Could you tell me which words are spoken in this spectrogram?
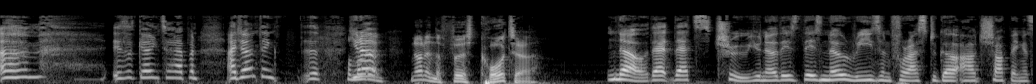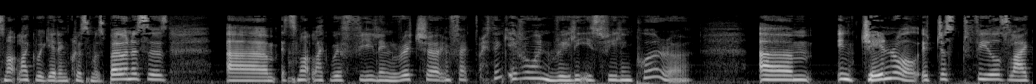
Um, is it going to happen? I don't think. The, Well, you not, know, in, not in the first quarter. No, that that's true. You know, there's there's no reason for us to go out shopping. It's not like we're getting Christmas bonuses. Um, it's not like we're feeling richer. In fact, I think everyone really is feeling poorer. Um, in general, it just feels like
